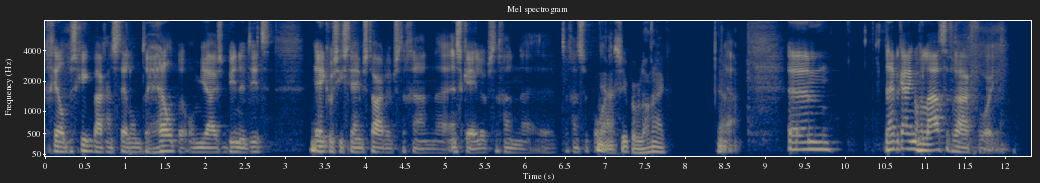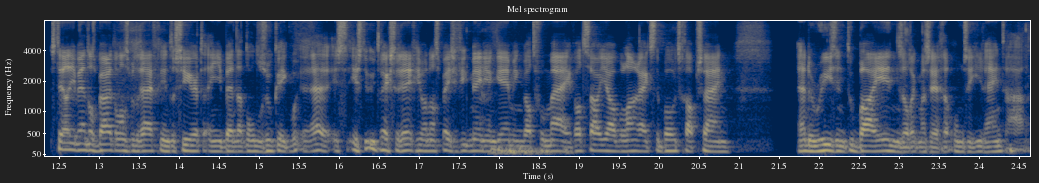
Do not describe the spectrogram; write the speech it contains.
geld beschikbaar gaan stellen om te helpen om juist binnen dit ecosysteem start-ups te gaan en scale-ups te gaan, te gaan supporten. Ja, super belangrijk. Ja. ja. Um, dan heb ik eigenlijk nog een laatste vraag voor je. Stel je bent als buitenlands bedrijf geïnteresseerd en je bent aan het onderzoeken. Ik, eh, is, is de Utrechtse regio en dan specifiek media en gaming wat voor mij? Wat zou jouw belangrijkste boodschap zijn? En de reason to buy in, zal ik maar zeggen, om ze hierheen te halen?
